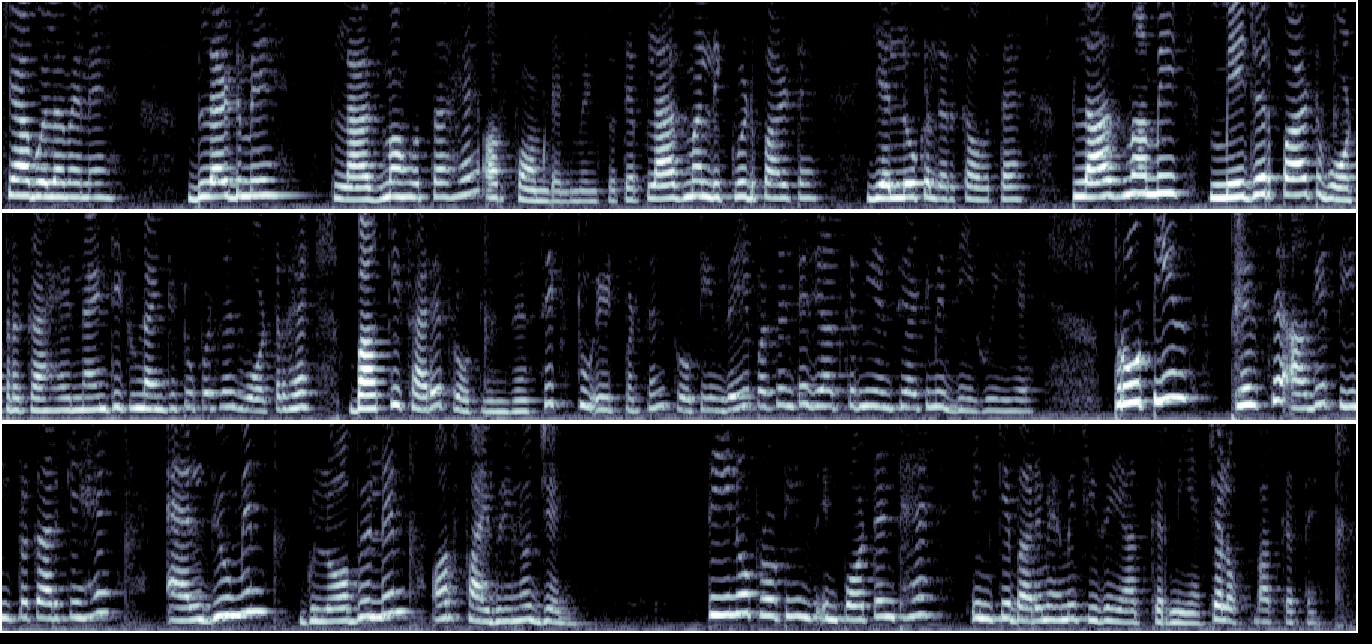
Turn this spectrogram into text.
क्या बोला मैंने? ब्लड में प्लाज्मा होता है और फॉर्म्ड एलिमेंट्स होते हैं। प्लाज्मा लिक्विड पार्ट है। येलो कलर का होता है। प्लाज्मा में मेजर पार्ट वाटर का है 90 टू 92 परसेंट वाटर है, बाकी सारे प्रोटीन्स हैं 6 टू 8 परसेंट प्रोटीन्स है, ये परसेंटेज याद करनी एनसीईआरटी में दी हुई है। प्रोटीन्स फिर से आगे तीन प्रकार के हैं एल्ब्यूमिन ग्लोबुलिन और फाइब्रिनोजेन तीनों प्रोटीन्स इंपॉर्टेंट हैं, इनके बारे में हमें चीज़ें याद करनी है। चलो, बात करते हैं।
